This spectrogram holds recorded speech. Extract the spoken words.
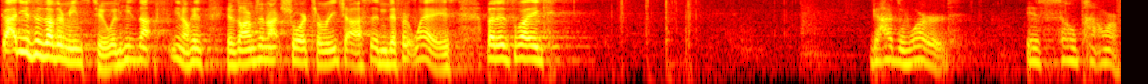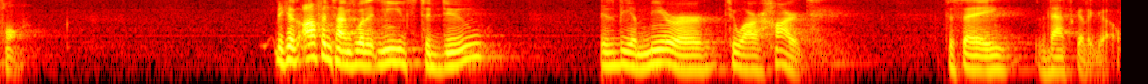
God uses other means too, and he's not, you know, his, his arms are not short to reach us in different ways. But it's like God's word is so powerful. Because oftentimes what it needs to do is be a mirror to our heart to say, that's got to go,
